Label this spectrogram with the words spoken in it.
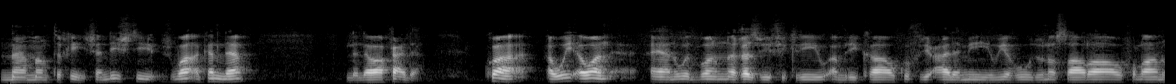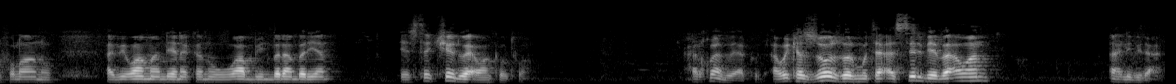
نا منطقي شندين شتي شواء كان لا لواقع ده. كوا أوي أوان يعني ود بون غزوي فكري وأمريكا وكفر عالمي ويهود ونصارى وفلان وفلان أبي وامان لينا كانوا وابين بران بريان يستكشد وأوان كوتوا؟ حرقوان ويأكل أوي كالزور زور متأثر بأوان ئەهلی بدعن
